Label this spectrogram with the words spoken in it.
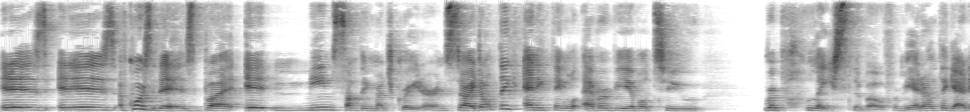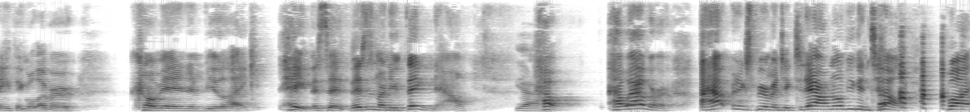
It is it is of course it is, but it means something much greater. And so I don't think anything will ever be able to replace the bow for me. I don't think anything will ever come in and be like, "Hey, this is this is my new thing now." Yeah. How, however, I have been experimenting today. I don't know if you can tell, but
